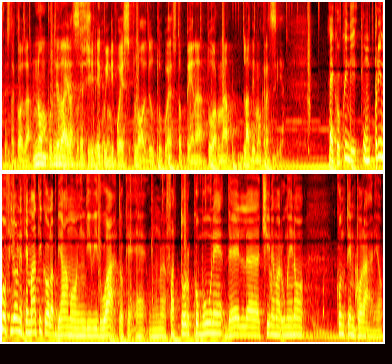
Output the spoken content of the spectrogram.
questa cosa non poteva non esserci possibile. e quindi poi esplode tutto questo appena torna la democrazia. Ecco, quindi un primo filone tematico l'abbiamo individuato, che è un fattor comune del cinema rumeno contemporaneo.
